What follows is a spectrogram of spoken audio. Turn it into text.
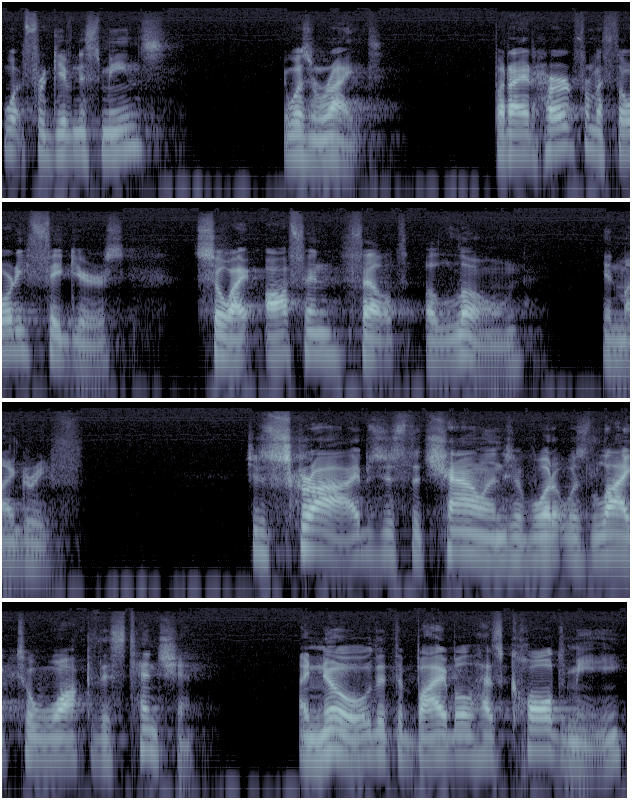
what forgiveness means? It wasn't right. But I had heard from authority figures, so I often felt alone in my grief. She describes just the challenge of what it was like to walk this tension. I know that the Bible has called me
